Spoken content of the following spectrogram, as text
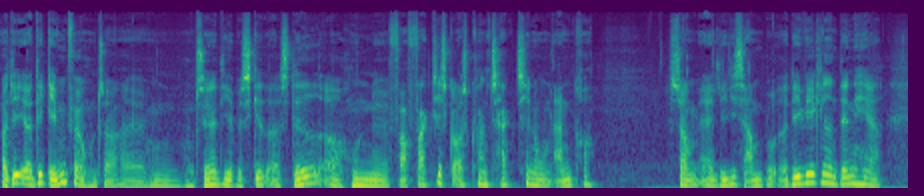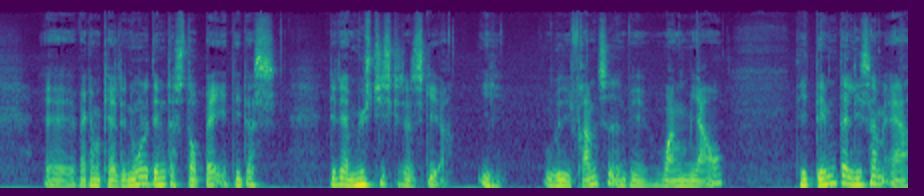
Og det, og det gennemfører hun så. Øh, hun, hun sender de her beskeder afsted, og hun øh, får faktisk også kontakt til nogle andre, som er lidt i samme båd. Og det er i virkeligheden den her, øh, hvad kan man kalde det, nogle af dem, der står bag det der, det der mystiske, der sker i, ude i fremtiden ved Wang Miao. Det er dem, der ligesom er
